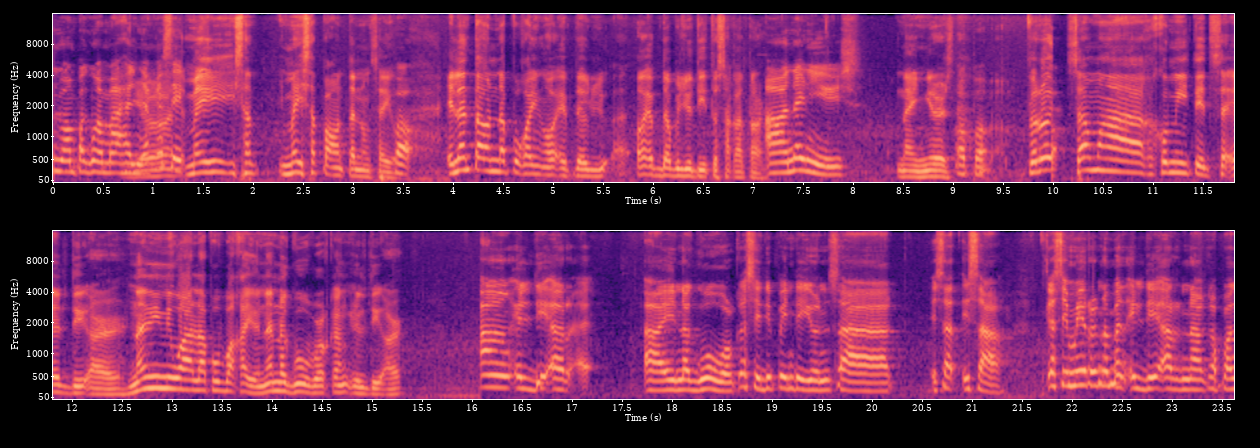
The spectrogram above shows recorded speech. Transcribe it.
mo ang pagmamahal niya. Yun. Kasi, may isa may isa pa akong tanong sa iyo. Po. Ilan taon na po kayong OFW OFW dito sa Qatar? ah, nine years. Nine years. Opo. Pero sa mga committed sa LDR, naniniwala po ba kayo na nag-work ang LDR? Ang LDR ay nagwo-work kasi depende yun sa isa't isa. Kasi meron naman LDR na kapag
